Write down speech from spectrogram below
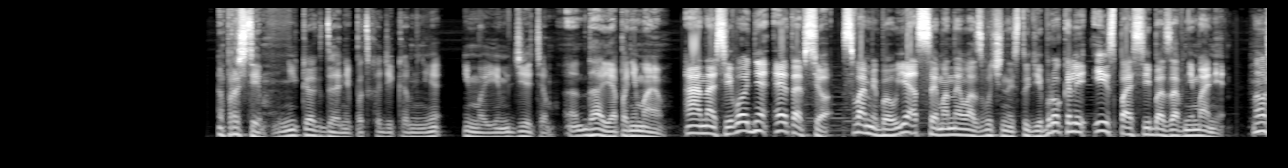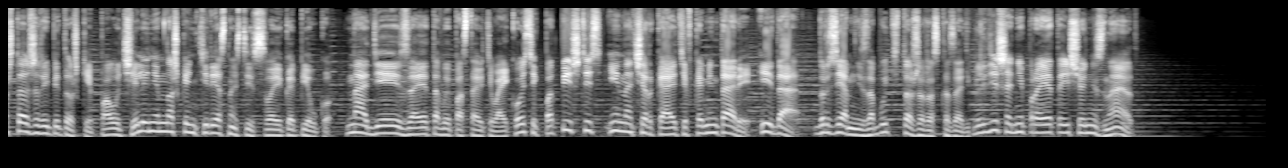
Прости, никогда не подходи ко мне и моим детям. Да, я понимаю. А на сегодня это все. С вами был я, Сэм Анелл, озвученный студии Брокколи, и спасибо за внимание. Ну что же, ребятушки, получили немножко интересностей в свою копилку. Надеюсь, за это вы поставите лайкосик, подпишитесь и начеркаете в комментарии. И да, друзьям не забудьте тоже рассказать, глядишь, они про это еще не знают.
